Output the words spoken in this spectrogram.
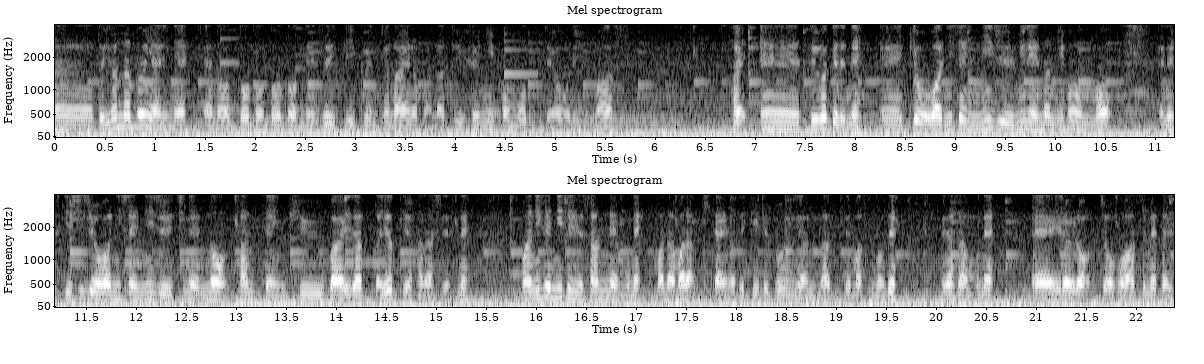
えーといろんな分野にねあのどんどんどんどん根付いていくんじゃないのかなというふうに思っております。はい、えー、というわけでね、えー、今日は2022年の日本の NFT 市場は2021年の3.9倍だったよっていう話ですね。まあ、2023年もね、まだまだ期待のできる分野になってますので、皆さんもね、えー、いろいろ情報を集めたり、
